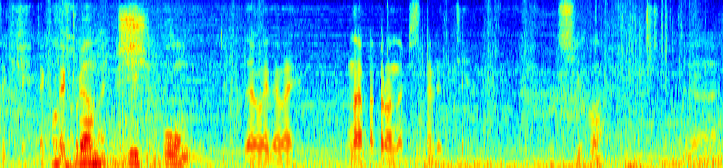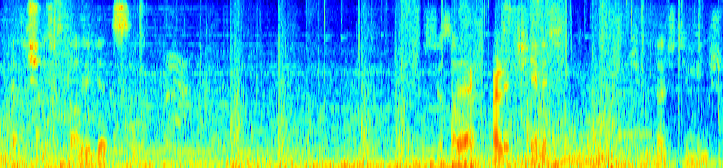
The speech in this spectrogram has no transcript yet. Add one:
Так, так, так, Вот так. прям бигом. Давай, давай. На патрон на пистолет тебе. Спасибо. Да, я Сейчас придется. Все, Так, полечились. Чем дальше, тем меньше.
